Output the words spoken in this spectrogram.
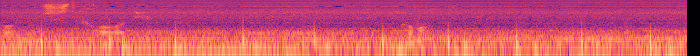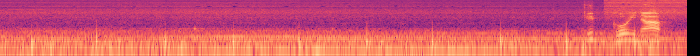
coño es este? ¿Cómo? Keep going up.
